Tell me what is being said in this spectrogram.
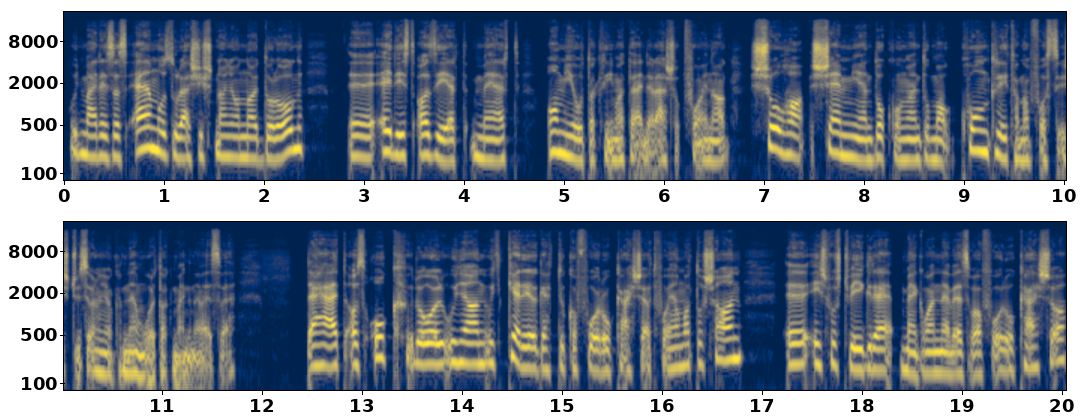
hogy már ez az elmozdulás is nagyon nagy dolog, egyrészt azért, mert amióta klímatárgyalások folynak, soha semmilyen dokumentuma konkrétan a fosszilis tüzelőanyagok nem voltak megnevezve. Tehát az okról ugyan úgy kerélgettük a forrókását folyamatosan, és most végre meg van nevezve a forrókása,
